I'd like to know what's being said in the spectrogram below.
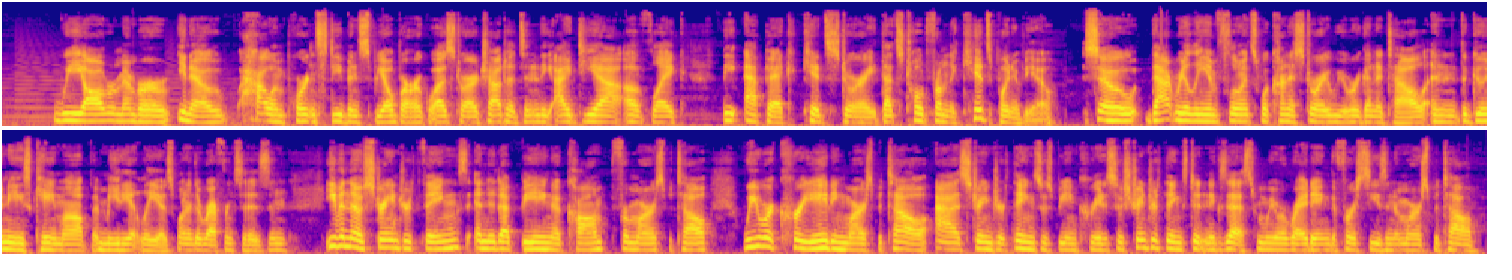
We all remember, you know, how important Steven Spielberg was to our childhoods and the idea of like the epic kids' story that's told from the kid's point of view. So that really influenced what kind of story we were going to tell. And the Goonies came up immediately as one of the references. And even though Stranger Things ended up being a comp for Mars Patel, we were creating Mars Patel as Stranger Things was being created. So Stranger Things didn't exist when we were writing the first season of Mars Patel.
